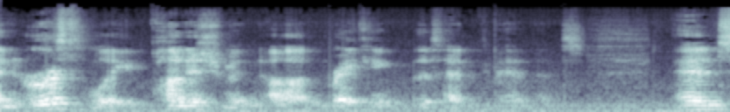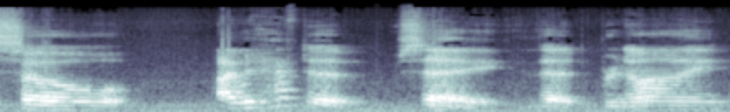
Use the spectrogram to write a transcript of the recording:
an earthly punishment on breaking the Ten Commandments. And so I would have to say that Brunei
